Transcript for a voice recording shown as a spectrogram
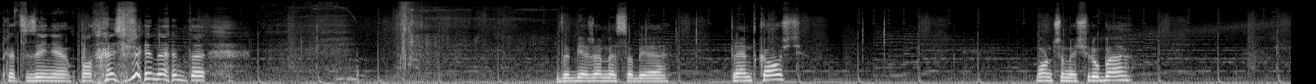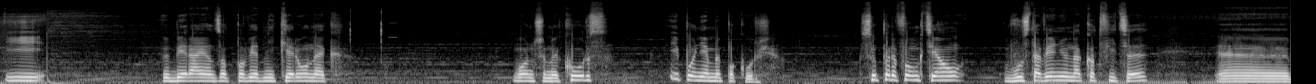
precyzyjnie podać przynętę. Wybierzemy sobie prędkość, włączymy śrubę i wybierając odpowiedni kierunek włączymy kurs i płyniemy po kursie. Super funkcją w ustawieniu na kotwicy, e,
